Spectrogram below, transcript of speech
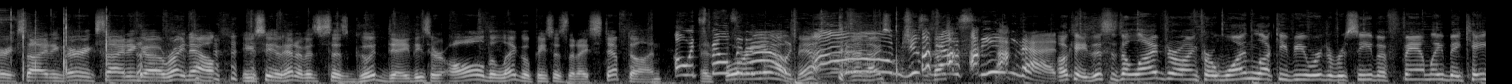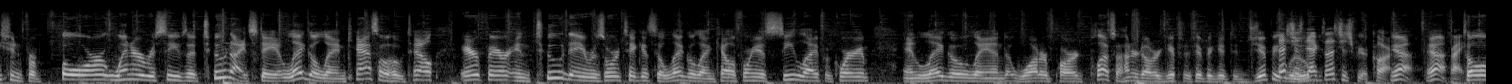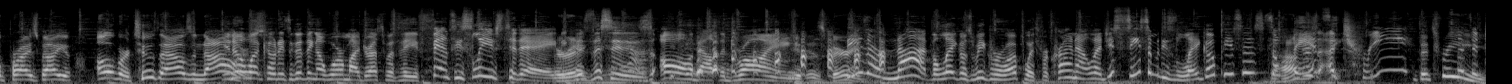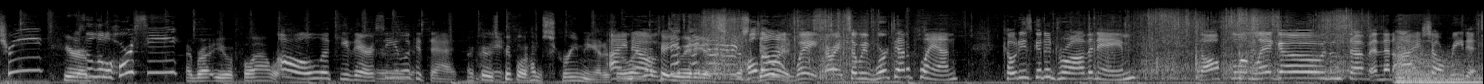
Very exciting, very exciting. Uh, right now, you see ahead of it, it says good day. These are all the Lego pieces that I stepped on. Oh, it spells 4 it out. Yeah, Oh, Isn't that nice? Just now seeing that. Okay, this is the live drawing for one lucky viewer to receive a family vacation for four. Winner receives a two-night stay at Legoland Castle Hotel, airfare, and two-day resort tickets to Legoland California Sea Life Aquarium and Legoland Water Park, plus a $100 gift certificate to Jiffy That's just Lube. next. That's just for your car. Yeah, yeah. Right. Total prize value over $2,000. You know what, Cody? It's a good thing I wore my dress with the fancy sleeves today because this is all about the drawing. It is very. These are not the Legos we grew up with. For crying out loud, you see some of these Lego pieces? So Uh-huh. There's a tree. the tree. That's a tree. Here, There's I- a little horsey. I brought you a flower. Oh, looky there. See, look at that. Okay, there's Right. people at home screaming at us. I They're know. Like, okay, you idiots. Hold on. it. Wait. All right. So we've worked out a plan. Cody's going to draw the name. It's all full of Legos and stuff, and then I shall read it.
